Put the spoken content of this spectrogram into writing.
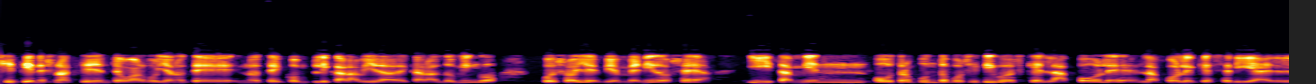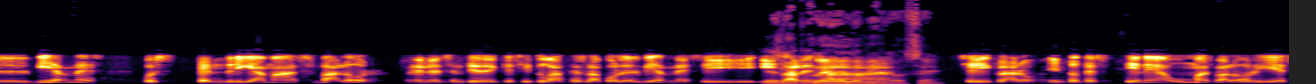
si tienes un accidente o algo ya no te, no te complica la vida de cara al domingo, pues oye, bienvenido sea. Y también otro punto positivo es que la pole, la pole que sería el viernes, pues tendría más valor, en el sentido de que si tú haces la pole el viernes y, y Es la a- del domingo, sí. Sí, claro. Entonces tiene aún más valor y es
